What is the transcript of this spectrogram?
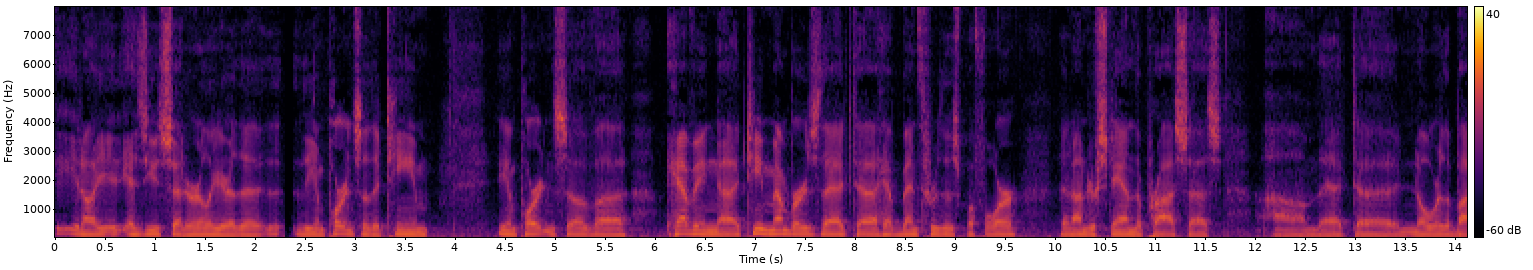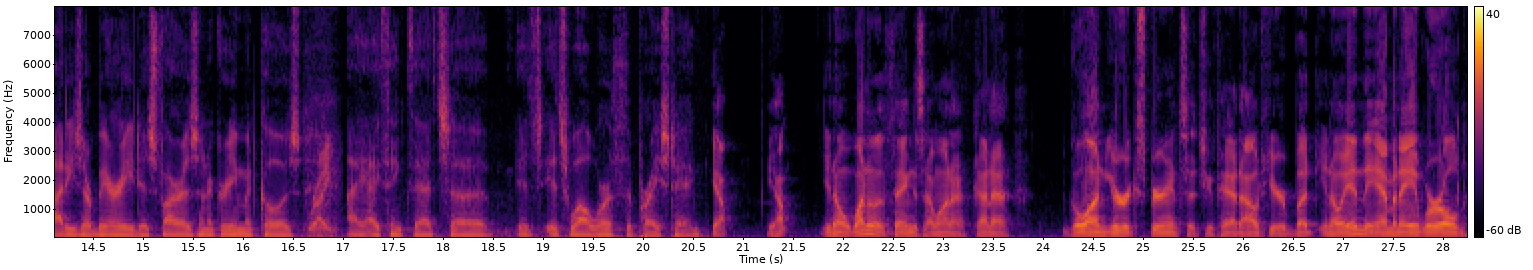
you know as you said earlier the the importance of the team, the importance of uh, having uh, team members that uh, have been through this before, that understand the process. Um, that uh, know where the bodies are buried as far as an agreement goes. Right. I, I think that's uh, it's it's well worth the price tag. Yep. Yep. You know, one of the things I want to kind of go on your experience that you've had out here, but you know, in the M&A world,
